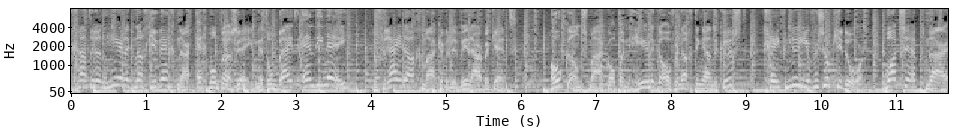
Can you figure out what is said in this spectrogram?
gaat er een heerlijk nachtje weg naar Egmond aan Zee met ontbijt en diner? Vrijdag maken we de winnaar bekend. Ook kans maken op een heerlijke overnachting aan de kust? Geef nu je verzoekje door. WhatsApp naar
